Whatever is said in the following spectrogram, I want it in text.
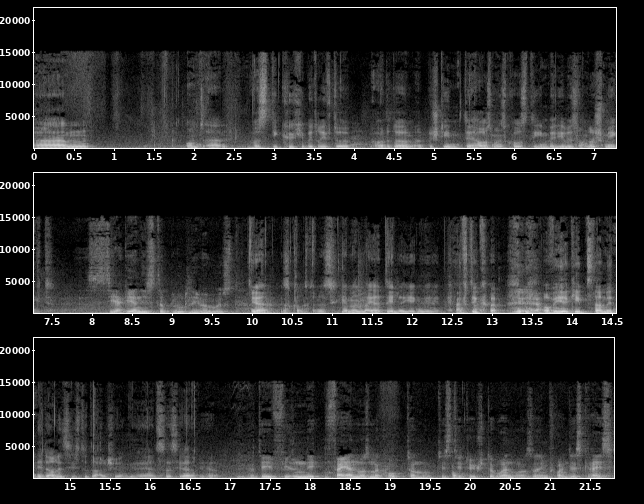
Ähm, und ähm, was die Küche betrifft, äh, hat er da eine bestimmte Hausmannskost, die ihm bei dir besonders schmeckt? Sehr gern ist der Blutleberwurst. Ja, das kannst du als Hermann Mayer Teller irgendwie auf die Karte. Aber ihr gebt es damit nicht an, das ist total schön. Gell? Das ja. Ja, über die vielen netten Feiern, was wir gehabt haben, ob das die Töchter waren, also im Freundeskreis,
